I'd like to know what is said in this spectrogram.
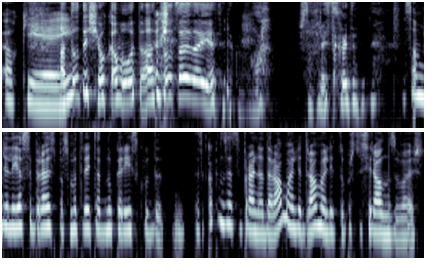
Окей. а тут еще кого-то, а тут... И ты такой, «А, что происходит? На самом деле я собираюсь посмотреть одну корейскую... Это как называется правильно? Дорама или драма, или ты просто сериал называешь?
